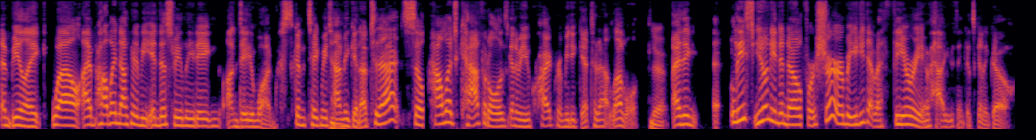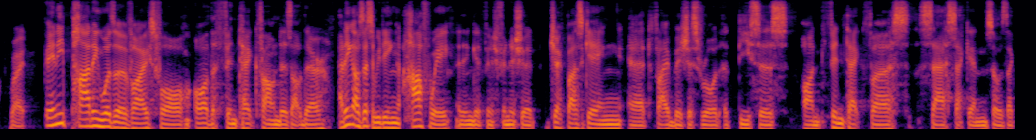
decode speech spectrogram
and be like, well, I'm probably not going to be industry leading on day one. It's going to take me time mm. to get up to that. So, how much capital is going to be required for me to get to that level? Yeah. I think at least you don't need to know for sure, but you need to have a theory of how you think it's going to go. Right. Any parting words of advice for all the fintech founders out there? I think I was just reading halfway. I didn't get finish finish it. Jeff Bussgang at Flybridge just wrote a thesis on fintech first, SaaS second. So it's like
